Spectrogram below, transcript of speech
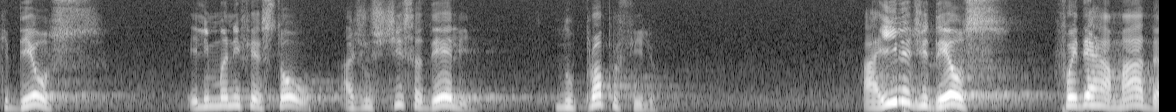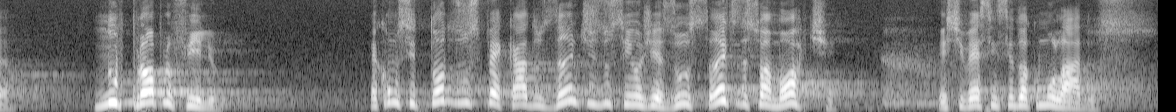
que Deus, ele manifestou a justiça dele no próprio Filho. A ira de Deus foi derramada no próprio filho. É como se todos os pecados antes do Senhor Jesus, antes da sua morte, estivessem sendo acumulados.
